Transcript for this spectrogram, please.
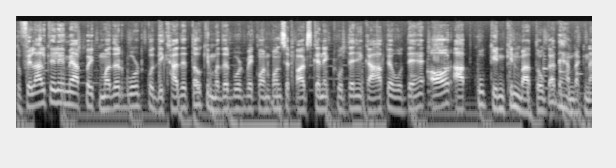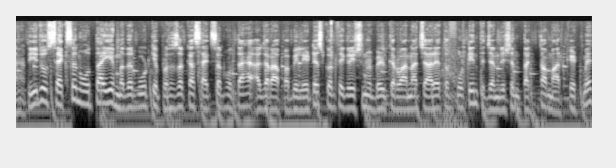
तो फ़िलहाल के लिए मैं आपको एक मदरबोर्ड को दिखा देता हूँ कि मदरबोर्ड में कौन कौन से पार्ट्स कनेक्ट होते हैं, कहाँ पे होते हैं, और आपको किन किन बातों का ध्यान रखना है। तो ये जो सेक्शन होता है, ये मदरबोर्ड के प्रोसेसर का सेक्शन होता है। अगर आप अभी लेटेस्ट कॉन्फ़िगरेशन में बिल्ड करवाना चाह रहे हैं तो फोर्टीन जनरेशन तक का मार्केट में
